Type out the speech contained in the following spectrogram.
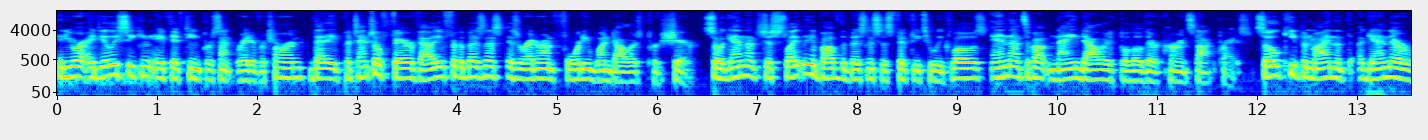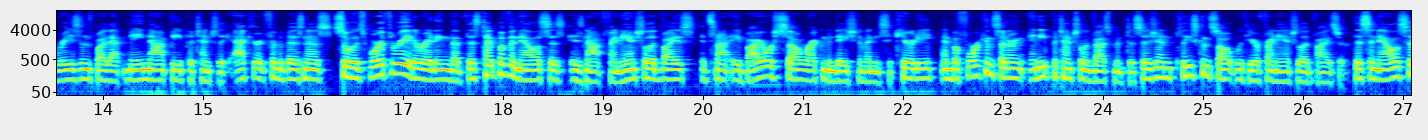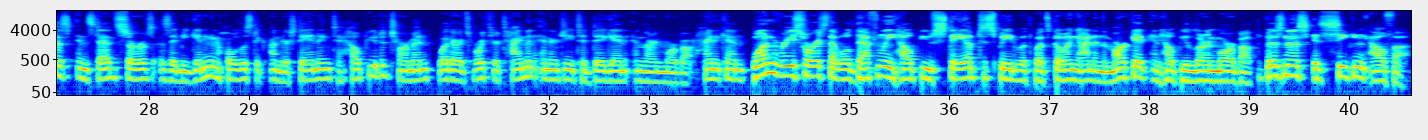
and you are ideally seeking a 15% rate of return, that a potential fair value for the business is right around $41 per share. So again, that's just slightly above the business's 52 week lows, and that's about $9 below their current stock price. So keep in mind that, again, there are reasons why that may not be potentially accurate for the business. So it's worth reiterating that this type of analysis is not financial advice, it's not a buy or sell recommendation of any security, and before considering any potential investment decision, please consult with your financial advisor. This analysis instead serves as a beginning and holistic understanding to help you determine whether it's worth your time and energy to dig in and learn more about Heineken. One resource that will definitely help you stay up to speed with what's going on in the market and help you learn more about the business is Seeking Alpha.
